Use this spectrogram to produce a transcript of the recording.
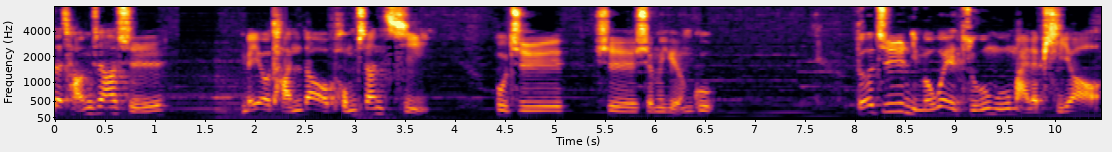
在长沙时，没有谈到彭山起，不知是什么缘故。得知你们为祖母买了皮袄，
